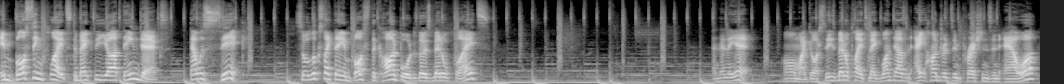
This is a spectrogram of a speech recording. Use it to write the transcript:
Embossing plates to make the uh, theme decks. That was sick. So it looks like they embossed the cardboard with those metal plates. And then they, yeah. Oh my gosh, these metal plates make 1,800 impressions an hour.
